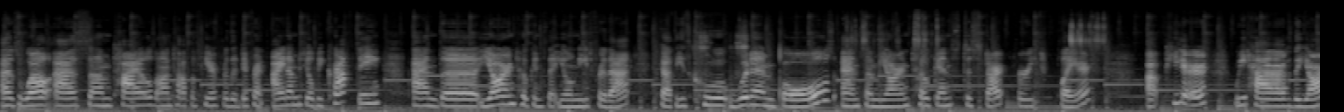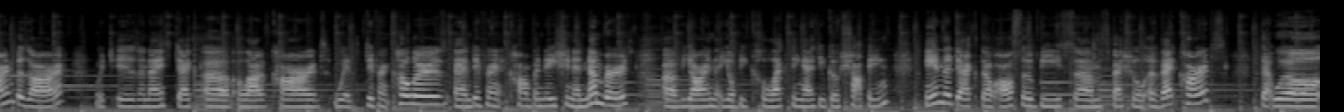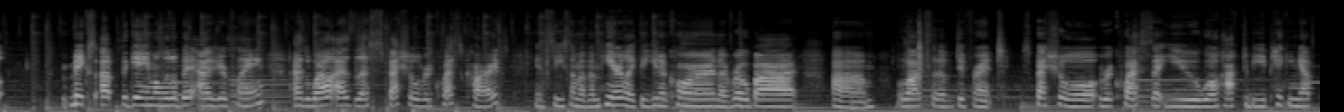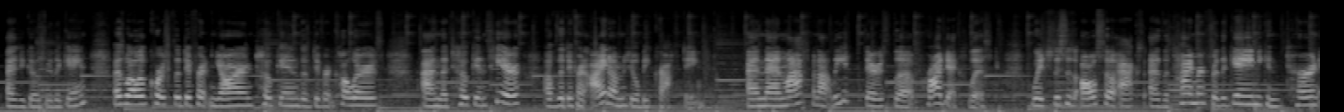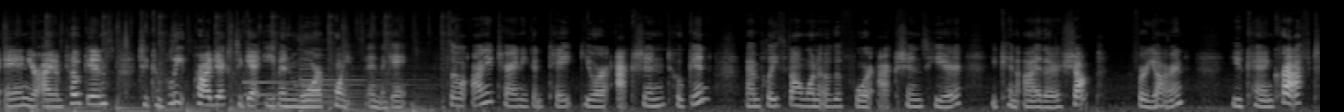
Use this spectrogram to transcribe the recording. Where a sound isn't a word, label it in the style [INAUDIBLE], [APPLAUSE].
as well as some tiles on top of here for the different items you'll be crafting and the yarn tokens that you'll need for that. Got these cool wooden bowls and some yarn tokens to start for each player. Up here we have the Yarn Bazaar which is a nice deck of a lot of cards with different colors and different combination and numbers of yarn that you'll be collecting as you go shopping. In the deck there'll also be some special event cards that will mix up the game a little bit as you're playing as well as the special request cards. You can see some of them here like the unicorn, the robot, um, lots of different special requests that you will have to be picking up as you go through the game as well of course the different yarn tokens of different colors and the tokens here of the different items you'll be crafting and then last but not least there's the projects list which this is also acts as a timer for the game you can turn in your item tokens to complete projects to get even more points in the game so on your turn you can take your action token and place it on one of the four actions here. You can either shop for yarn, you can craft,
